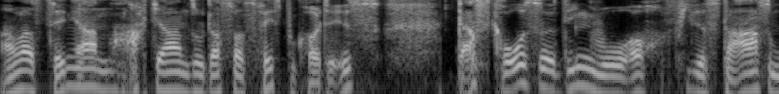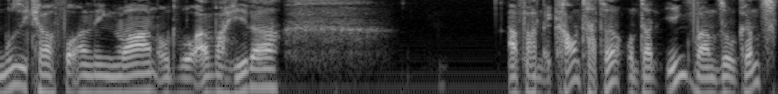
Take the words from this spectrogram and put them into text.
haben wir es zehn Jahren, acht Jahren so das, was Facebook heute ist. Das große Ding, wo auch viele Stars und Musiker vor allen Dingen waren und wo einfach jeder einfach einen Account hatte und dann irgendwann so ganz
